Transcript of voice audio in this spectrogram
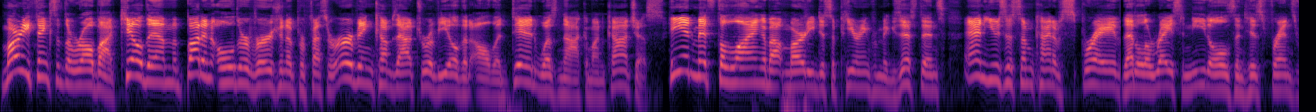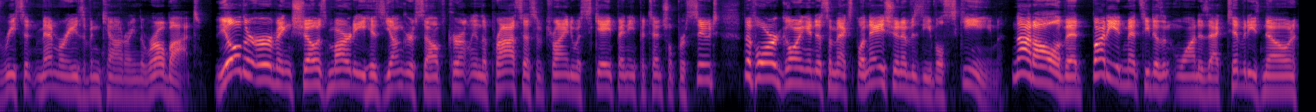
Marty thinks that the robot killed him, but an older version of Professor Irving comes out to reveal that all it did was knock him unconscious. He admits to lying about Marty disappearing from existence and uses some kind of spray that'll erase Needles and his friend's recent memories of encountering the robot. The older Irving shows Marty his younger self currently in the process of trying to escape any potential pursuit before going into some explanation of his evil scheme. Not all of it, but he admits he doesn't want his activities known,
